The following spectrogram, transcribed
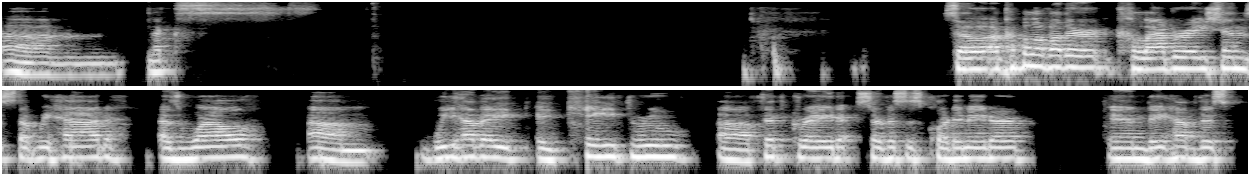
Um, next. So a couple of other collaborations that we had as well. Um, we have a, a K through uh, fifth grade services coordinator, and they have this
